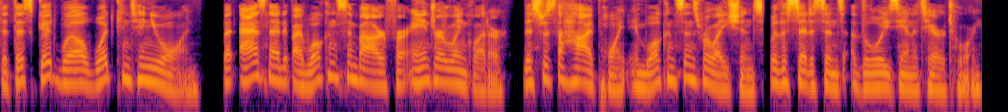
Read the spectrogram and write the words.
that this goodwill would continue on, but as noted by Wilkinson biographer Andro Linklater, this was the high point in Wilkinson's relations with the citizens of the Louisiana Territory.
